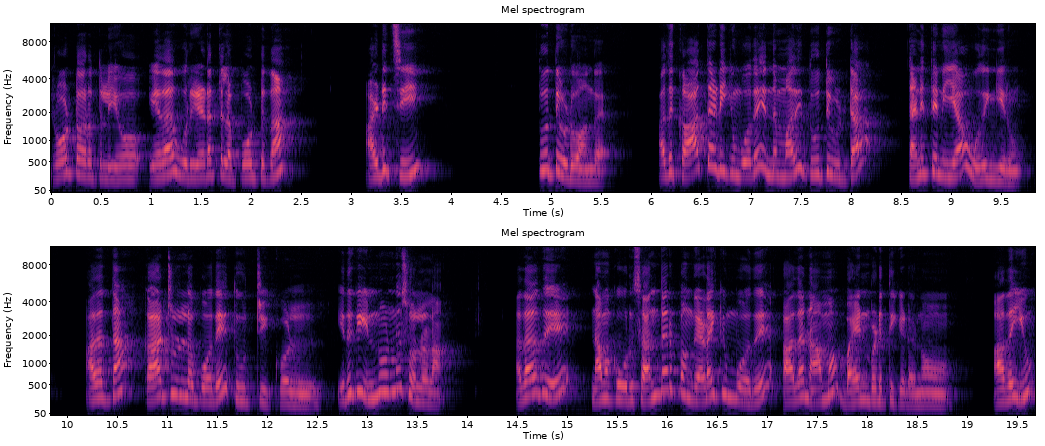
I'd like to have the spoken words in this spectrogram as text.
ரோட்டோரத்துலேயோ ஏதாவது ஒரு இடத்துல போட்டு தான் அடித்து தூத்து விடுவாங்க. அது காற்றடிக்கும் போதே இந்த மாதிரி தூத்தி விட்டால் தனித்தனியாக ஒதுங்கிரும். அதைத்தான் காற்றுள்ள போதே தூற்றிக்கொள். இதுக்கு இன்னொன்று சொல்லலாம். அதாவது நமக்கு ஒரு சந்தர்ப்பம் கிடைக்கும் போது அதை நாம் பயன்படுத்திக்கிடணும். அதையும்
